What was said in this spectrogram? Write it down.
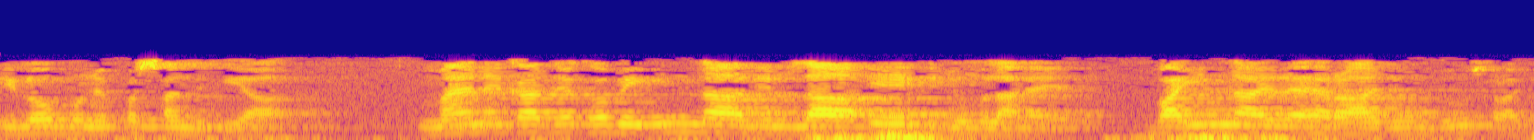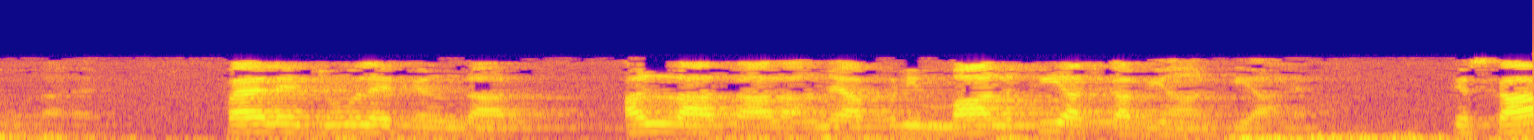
تھی، لوگوں نے پسند کیا۔ میں نے کہا، دیکھو بھی، انا للہ ایک جملہ ہے با انا راجن دوسرا جملہ ہے۔ پہلے جملے کے اندر اللہ تعالی نے اپنی مالکیت کا بیان کیا ہے۔ کس کا؟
